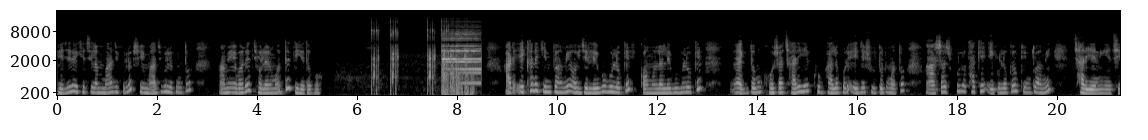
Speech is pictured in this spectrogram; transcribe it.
ভেজে রেখেছিলাম মাছগুলো, সেই মাছগুলো কিন্তু আমি এবারে ঝোলের মধ্যে দিয়ে দেবো। আর এখানে কিন্তু আমি ওই যে লেবুগুলোকে, কমলা লেবুগুলোকে একদম খোসা ছাড়িয়ে খুব ভালো করে এই যে সুতোর মতো আঁশাশগুলো থাকে, এগুলোকেও কিন্তু আমি ছাড়িয়ে নিয়েছি।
